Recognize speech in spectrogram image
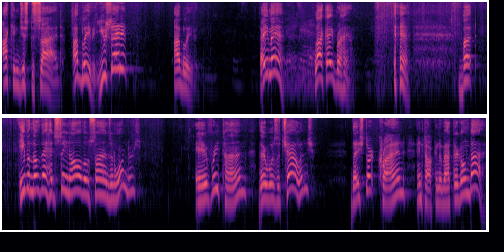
I can just decide. I believe it. You said it, I believe it. Amen. Amen. Like Abraham. but even though they had seen all those signs and wonders, every time there was a challenge, they start crying and talking about they're going to die.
